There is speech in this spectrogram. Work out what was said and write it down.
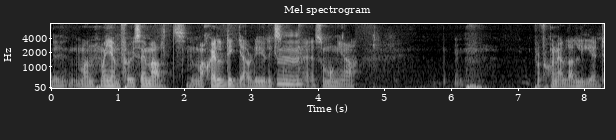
Det, man, man jämför ju sig med allt man själv diggar. Och det är ju liksom Mm. eh, så många professionella led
